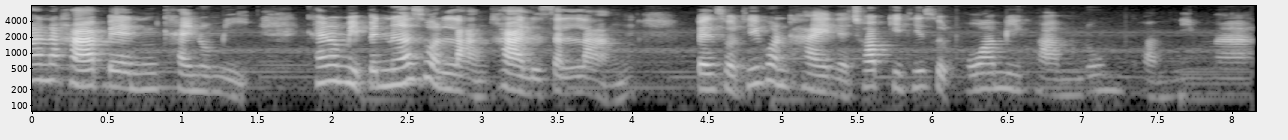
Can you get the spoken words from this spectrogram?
5 นะคะ เป็นไคโนมิไคโนมิเป็นเนื้อส่วนหลังค่ะ หรือสันหลัง เป็นส่วนที่คนไทยเนี่ยชอบกินที่สุดเพราะว่ามีความนุ่มความนิ่มมาก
